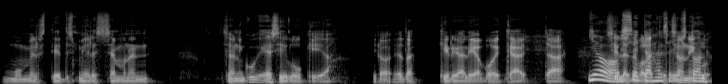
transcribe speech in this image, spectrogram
mun mielestä tietysti mielessä semmoinen, se on niin kuin esilukija, jota kirjailija voi käyttää. Joo, Sillä tavalla, että se, se on, niin kuin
